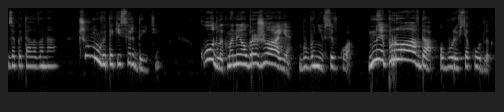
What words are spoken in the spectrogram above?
запитала вона. Чому ви такі сердиті? Кудлик мене ображає, бубонів Сивко. Неправда, обурився кудлик.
